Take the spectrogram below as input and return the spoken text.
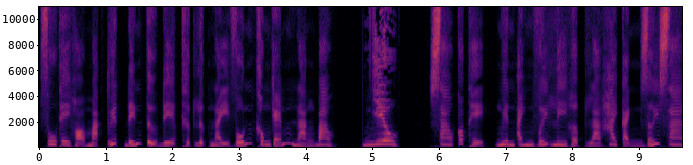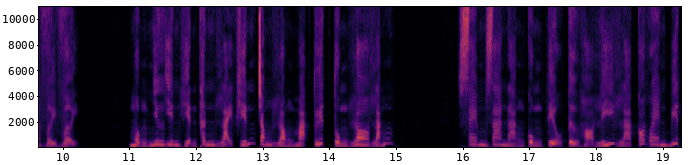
Phu thê họ mạc tuyết đến từ địa thực lực này vốn không kém nàng bao. Nhiêu. Sao có thể, nguyên anh với ly hợp là hai cảnh giới xa vời vợi. Mộng như yên hiện thân lại khiến trong lòng mạc tuyết tùng lo lắng. Xem ra nàng cùng tiểu tử họ lý là có quen biết.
